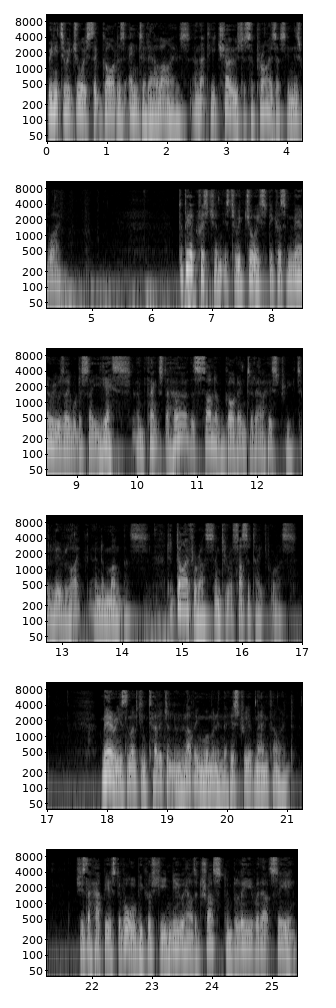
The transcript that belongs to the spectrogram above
We need to rejoice that God has entered our lives and that He chose to surprise us in this way. To be a Christian is to rejoice because Mary was able to say yes, and thanks to her, the Son of God entered our history to live like and among us, to die for us and to resuscitate for us. Mary is the most intelligent and loving woman in the history of mankind. She's the happiest of all because she knew how to trust and believe without seeing.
